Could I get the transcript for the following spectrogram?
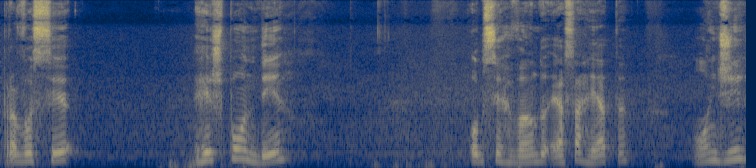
para você responder observando essa reta onde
